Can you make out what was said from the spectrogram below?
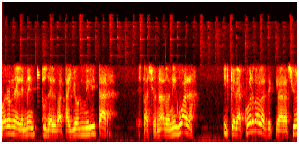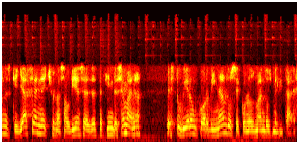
fueron elementos del batallón militar estacionado en Iguala y que de acuerdo a las declaraciones que ya se han hecho en las audiencias de este fin de semana, estuvieron coordinándose con los mandos militares,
